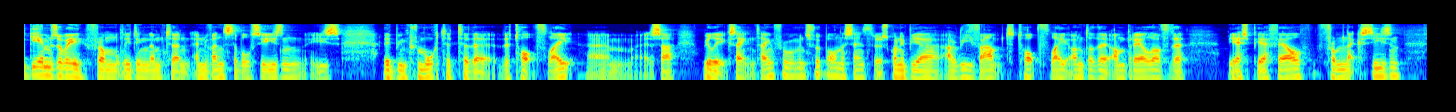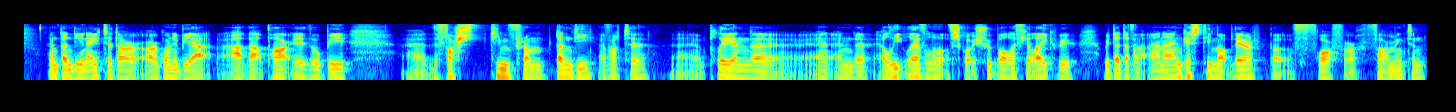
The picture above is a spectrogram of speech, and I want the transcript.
games away from leading them to an invincible season. He's they've been promoted to the the top flight. Um, it's a really exciting time for women's football in the sense that it's going to be a, a revamped top flight under the umbrella of the the SPFL from next season. And Dundee United are, are going to be at, at that party. They'll be uh, the first team from Dundee ever to uh, play in the in the elite level of Scottish football, if you like. We we did have an Angus team up there, but Forfar Farmington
